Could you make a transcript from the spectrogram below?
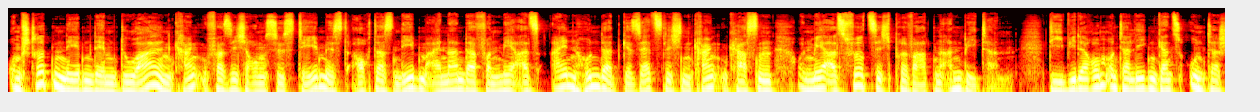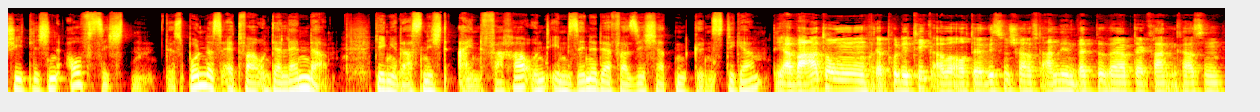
Umstritten neben dem dualen Krankenversicherungssystem ist auch das Nebeneinander von mehr als 100 gesetzlichen Krankenkassen und mehr als 40 privaten Anbietern. Die wiederum unterliegen ganz unterschiedlichen Aufsichten, des Bundes etwa und der Länder. Ginge das nicht einfacher und im Sinne der Versicherten günstiger? Die Erwartungen der Politik, aber auch der Wissenschaft an den Wettbewerb der Krankenkassen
